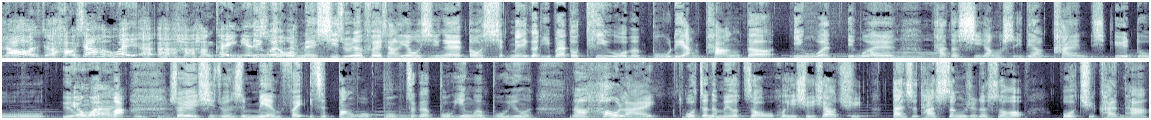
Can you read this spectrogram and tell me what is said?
然后就好像很会，呃呃很很可以念书。因为我们那系主任非常用心，哎，都每一个礼拜都替我们补两堂的英文，因为哦他的西洋史一定要看阅读原文嘛。所以系主任是免费一直帮我补这个补英文补英文。那后来我真的没有走回学校去，但是他生日的时候我去看他，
